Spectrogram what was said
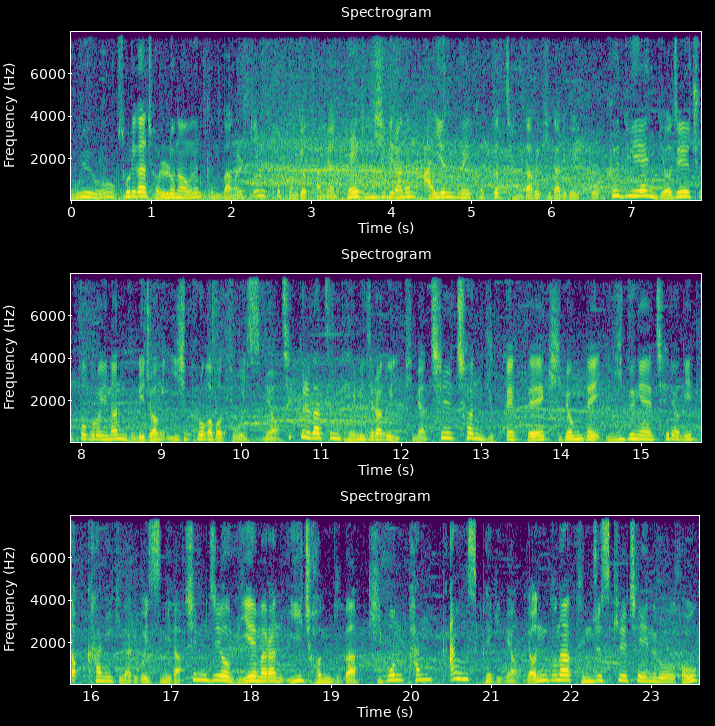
뭐예요? 소리가 절로 나오는 근방을 뚫고 공격하면 120이라는 아이언 브레이커급 장갑이 기다리고 있고 그 뒤엔 여제의 축복으로 인한 물리저항 20%가 버티고 있으며 티끌 같은 데미지라도 입히면 7600대의 기병대 2등의 체력이 떡하니 기다리고 있습니다. 심지어 위에 말한 이 전부가 기본판 깡 스펙이며 연구나 군주 스킬 체인으로 더욱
